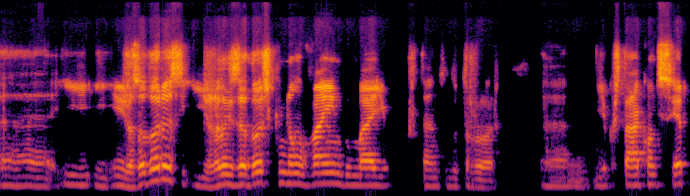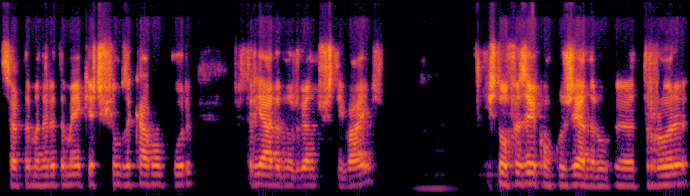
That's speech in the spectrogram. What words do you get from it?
uh, e, e, e, realizadoras e realizadores que não vêm do meio, portanto, do terror. Uh, e o que está a acontecer, de certa maneira, também é que estes filmes acabam por estrear nos grandes festivais e estão a fazer com que o género uh, terror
